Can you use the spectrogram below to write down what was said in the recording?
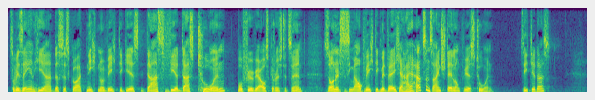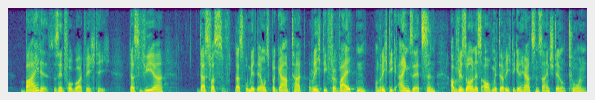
So wir sehen hier, dass es Gott nicht nur wichtig ist, dass wir das tun, wofür wir ausgerüstet sind, sondern es ist ihm auch wichtig, mit welcher Herzenseinstellung wir es tun. Seht ihr das? Beide sind vor Gott wichtig, dass wir das, was, das, womit er uns begabt hat, richtig verwalten und richtig einsetzen, aber wir sollen es auch mit der richtigen Herzenseinstellung tun.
